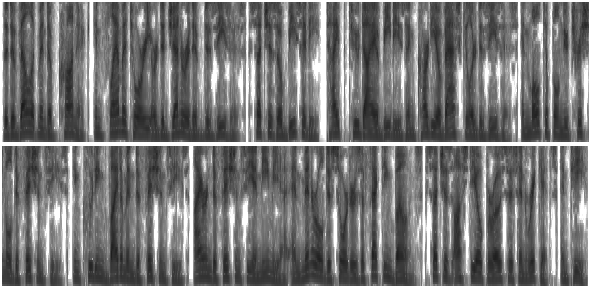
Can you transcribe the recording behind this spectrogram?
the development of chronic, inflammatory or degenerative diseases such as obesity, type 2 diabetes and cardiovascular diseases and multiple nutritional deficiencies, including vitamin deficiencies, iron deficiency anemia and mineral disorders affecting bones such as osteoporosis and rickets and teeth.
